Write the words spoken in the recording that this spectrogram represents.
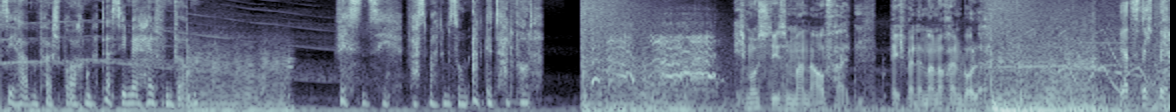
Sie haben versprochen, dass Sie mir helfen würden. Wissen Sie, was meinem Sohn angetan wurde? Ich muss diesen Mann aufhalten. Ich bin immer noch ein Bulle. Jetzt nicht mehr.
